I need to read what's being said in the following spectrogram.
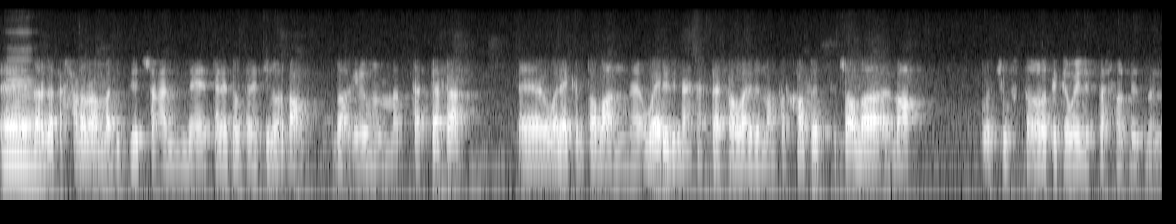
آه درجات الحرارة ما بتزيدش عن 33 و 34 درجة يوم ما بترتفع. آه ولكن طبعا وارد إنها ترتفع وارد إنها تنخفض. إن شاء الله مع ونشوف التغيرات الجوية اللي بتحصل بإذن الله.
